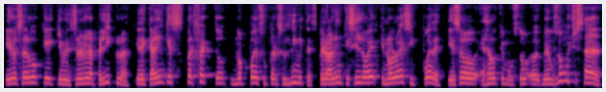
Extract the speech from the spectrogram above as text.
Y eso es algo que, que en la película, que de que alguien que es perfecto no puede superar sus límites, pero alguien que sí lo es, que no lo es, sí puede. Y eso es algo que me gustó, me gustó mucho esa,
